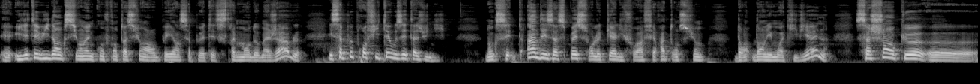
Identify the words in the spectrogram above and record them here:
Il est évident que si on a une confrontation européenne, ça peut être extrêmement dommageable et ça peut profiter aux États-Unis. Donc c'est un des aspects sur lesquels il faudra faire attention dans, les mois qui viennent, sachant que euh,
